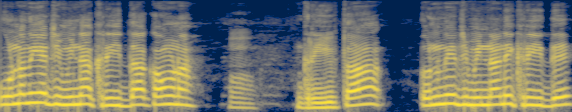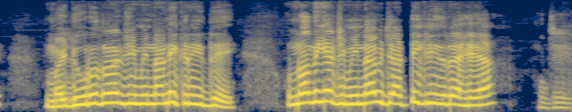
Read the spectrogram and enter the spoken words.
ਉਹਨਾਂ ਦੀਆਂ ਜ਼ਮੀਨਾਂ ਖਰੀਦਦਾ ਕੌਣ ਆ? ਹੂੰ। ਗਰੀਬ ਤਾਂ ਉਹਨਾਂ ਦੀਆਂ ਜ਼ਮੀਨਾਂ ਨਹੀਂ ਖਰੀਦਦੇ ਮਜ਼ਦੂਰ ਉਹਨਾਂ ਦੀਆਂ ਜ਼ਮੀਨਾਂ ਨਹੀਂ ਖਰੀਦਦੇ। ਉਹਨਾਂ ਦੀਆਂ ਜ਼ਮੀਨਾਂ ਵੀ ਜੱਟ ਹੀ ਖਰੀਦ ਰਹੇ ਆ। ਜੀ।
